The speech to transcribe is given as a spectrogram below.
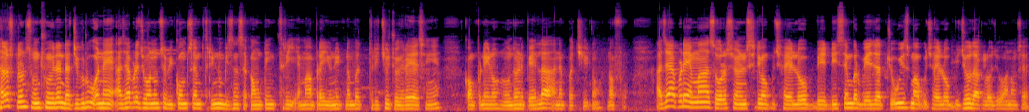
હેલો સ્ટુડન્ટ્સ હું છું હિરણ રાજગુરુ અને આજે આપણે જોવાનું છે બીકોમ સેમ થ્રીનું બિઝનેસ એકાઉન્ટિંગ થ્રી એમાં આપણે યુનિટ નંબર ત્રીજું જોઈ રહ્યા છીએ. કંપનીનો નોંધણી પહેલાં અને પછીનો નફો. આજે આપણે એમાં સૌરાષ્ટ્ર યુનિવર્સિટીમાં પૂછાયેલો બે ડિસેમ્બર બે હજાર ચોવીસમાં પૂછાયેલો બીજો દાખલો જોવાનો છે.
